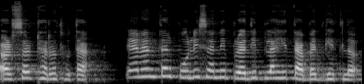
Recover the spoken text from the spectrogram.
अडसर ठरत होता. त्यानंतर पोलिसांनी प्रदीपलाही ताब्यात घेतलं.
